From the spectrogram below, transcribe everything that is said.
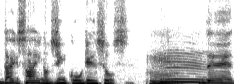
第3位の人口減少数。うん。で、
